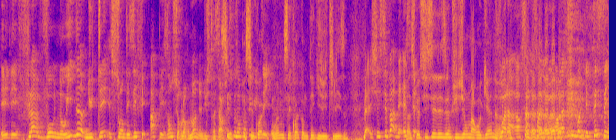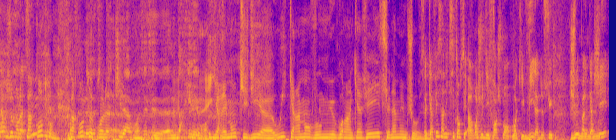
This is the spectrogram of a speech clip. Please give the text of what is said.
et les flavonoïdes du thé sont des effets apaisants sur l'hormone du stress. Alors qu'est-ce que vous en pensez du quoi thé? Ouais, mais c'est quoi comme thé qu'ils utilisent? Bah, Je sais pas, mais est-ce Parce que... que si c'est des infusions marocaines. euh, Voilà, alors, ça, ça, alors là-dessus, moi qui ai testé largement là-dessus. Par contre, par contre le problème. Tequila, moi, c'est c'est, euh, le darkiné, moi. Il y a Raymond qui dit euh, oui carrément vaut mieux boire un café, c'est la même chose. Le café, c'est un excitant aussi. Alors moi, je dis franchement, moi qui vis là-dessus, je vais pas le cacher.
